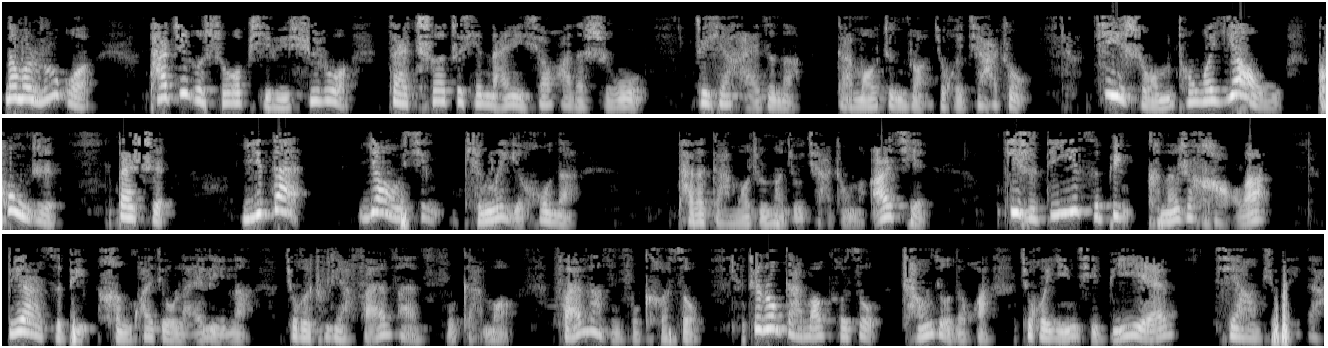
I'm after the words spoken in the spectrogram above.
那么，如果他这个时候脾胃虚弱，在吃了这些难以消化的食物，这些孩子呢，感冒症状就会加重。即使我们通过药物控制，但是一旦药性停了以后呢，他的感冒症状就加重了，而且。即使第一次病可能是好了，第二次病很快就来临了，就会出现反反复复感冒、反反复复咳嗽。这种感冒咳嗽长久的话，就会引起鼻炎、腺样体肥大。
